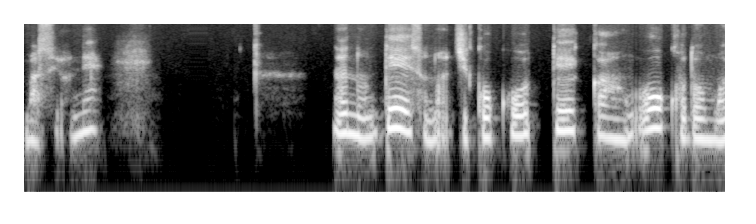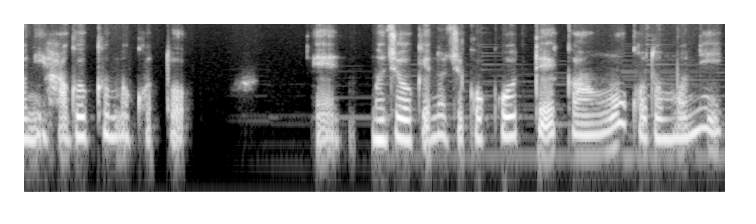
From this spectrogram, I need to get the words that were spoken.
ますよね。なので、その自己肯定感を子供に育むことえー、無条件の自己肯定感を子供に、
